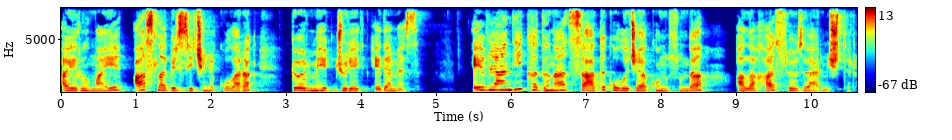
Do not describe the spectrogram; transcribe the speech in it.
ayrılmayı asla bir seçenek olarak görmeye cüret edemez. Evlendiği kadına sadık olacağı konusunda Allah'a söz vermiştir.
